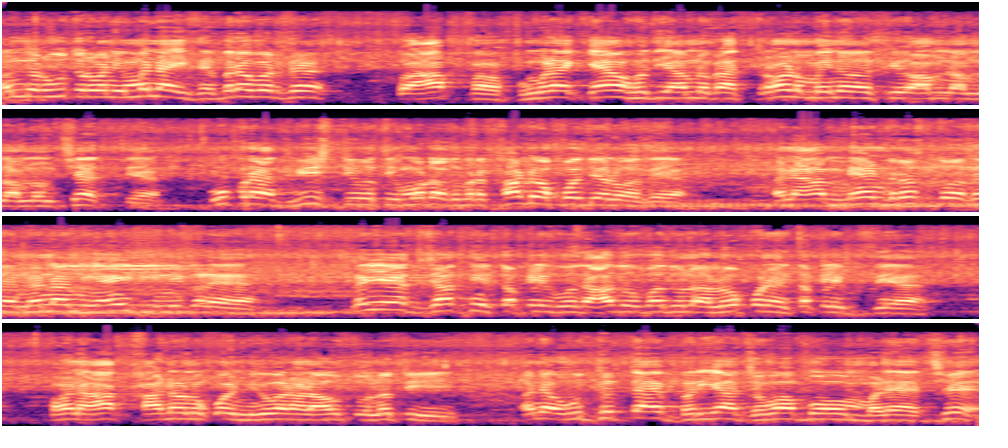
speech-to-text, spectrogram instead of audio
અંદર ઉતરવાની મનાઈ છે બરાબર છે? તો આ ભૂંગળા ક્યાં સુધી? આમને પેલા ત્રણ મહિનાથી આમનામ નામનું છે જ છે ઉપરાંત વીસ દિવસથી મોટો ખબર ખાડો ખોદેલો છે. અને આ મેન રસ્તો છે નનામી અહીંથી નીકળે. કઈ એક જાતની તકલીફો છે? આજુબાજુના લોકોને તકલીફ છે. પણ આ ખાડાનું કોઈ નિવારણ આવતું નથી. અને ઉદ્ધતાએ ભર્યા જવાબો મળે છે.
